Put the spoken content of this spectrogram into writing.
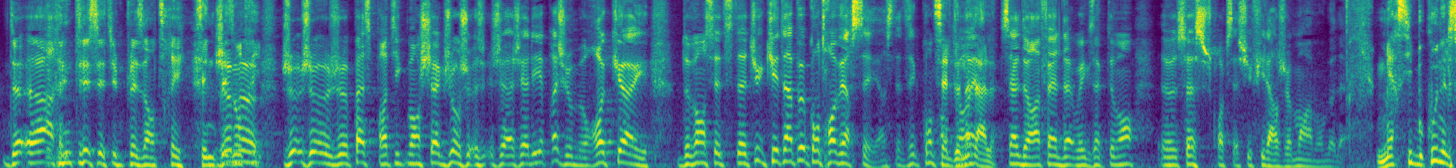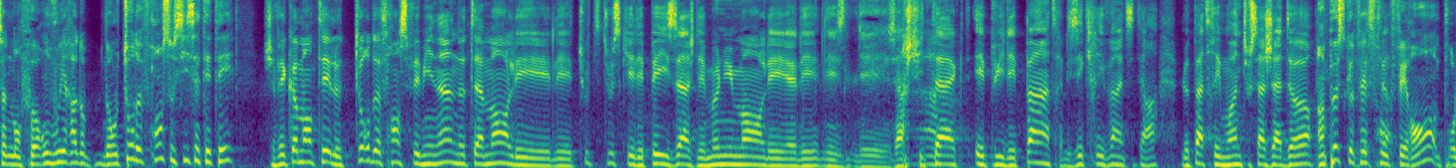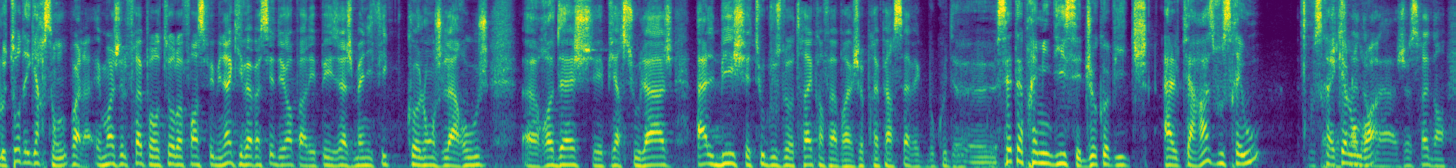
De, euh, arrêtez, c'est une plaisanterie. C'est une Je me- plaisanterie. Je, je- je passe pratiquement chaque jour, j'allais presque, je me recueille devant cette statue qui est un peu controversée. hein. Celle de Nadal. Celle de Raphaël, Nadal, oui, exactement. Euh, ça, je crois que ça suffit largement à mon bonheur. Merci beaucoup Nelson Montfort. On vous verra dans, dans le Tour de France aussi cet été? Je vais commenter le Tour de France féminin, notamment les, les, tout, tout ce qui est les paysages, les monuments, les, les, les, les architectes, et puis les peintres, les écrivains, etc. Le patrimoine, tout ça, j'adore. Un peu ce que fait Franck Ferrand pour le Tour des garçons. Voilà, et moi je le ferai pour le Tour de France féminin, qui va passer d'ailleurs par des paysages magnifiques, Collonges-la-Rouge, euh, Rodèche chez Pierre Soulages, Albi chez Toulouse-Lautrec, enfin bref, je prépare ça avec beaucoup de... Euh, cet après-midi, c'est Djokovic Alcaraz, vous serez où? Vous serez à quel endroit Je serai dans.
